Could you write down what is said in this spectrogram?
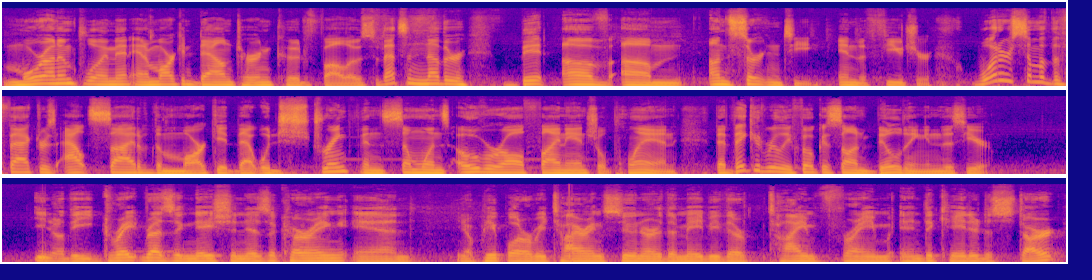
more unemployment and a market downturn could follow. So that's another bit of um, uncertainty in the future. What are some of the factors outside of the market that would strengthen someone's overall financial plan that they could really focus on building in this year? You know, the great resignation is occurring and you know people are retiring sooner than maybe their time frame indicated to start.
